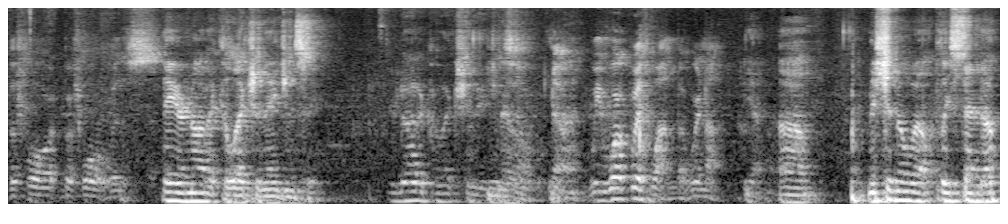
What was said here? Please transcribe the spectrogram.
before, before it was. They are not a collection agency. You're not a collection agency? No. No, we work with one, but we're not. Yeah. Um, Mr. Noel, please stand up.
